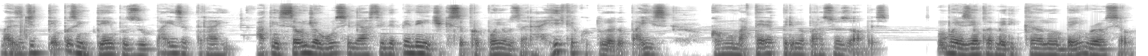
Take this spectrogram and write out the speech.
Mas de tempos em tempos o país atrai a atenção de algum cineasta independente que se propõe a usar a rica cultura do país como matéria-prima para suas obras. Um bom exemplo é o americano Ben Russell,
